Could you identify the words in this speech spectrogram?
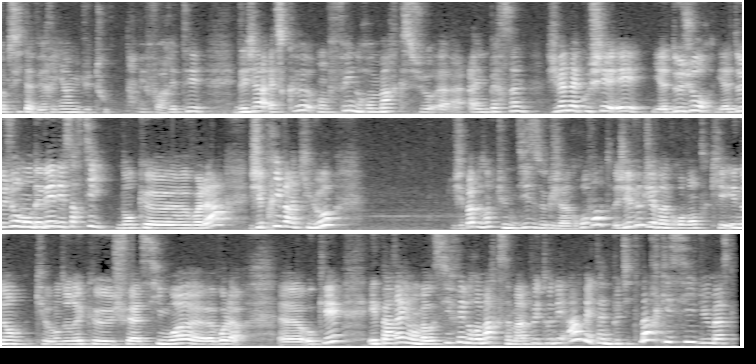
comme si tu n'avais rien eu du tout. Non mais faut arrêter. Déjà, est-ce qu'on fait une remarque sur, à, une personne Je viens d'accoucher, et il y a deux jours, il y a deux jours mon bébé est sorti. Donc euh, voilà, j'ai pris 20 kilos. j'ai pas besoin que tu me dises que j'ai un gros ventre. J'ai vu que j'avais un gros ventre qui est énorme, qu'on dirait que je suis à 6 mois, euh, voilà, euh, ok. Et pareil, on m'a aussi fait une remarque, ça m'a un peu étonné. Ah, mais t'as une petite marque ici du masque.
